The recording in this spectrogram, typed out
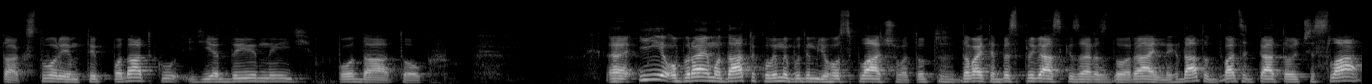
так, створюємо тип податку єдиний податок. І обираємо дату, коли ми будемо його сплачувати. От давайте без прив'язки зараз до реальних дат. От 25 числа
